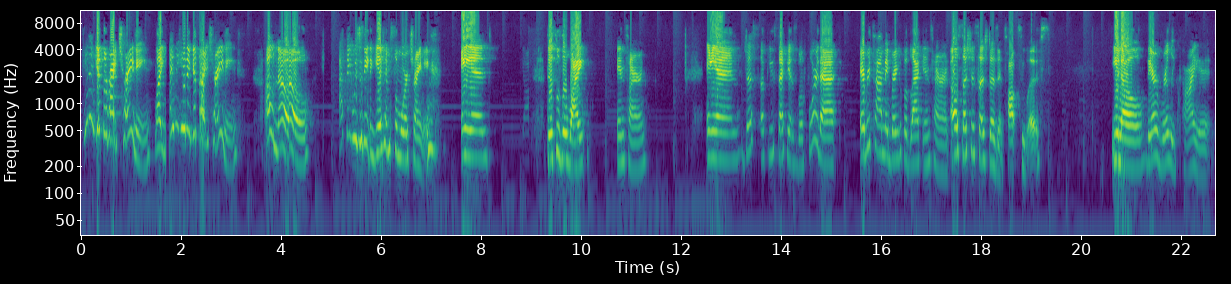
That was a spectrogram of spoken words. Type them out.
he didn't get the right training. Like maybe he didn't get the right training. Oh no. I think we just need to give him some more training. And this was a white intern. And just a few seconds before that, every time they bring up a black intern, oh, such and such doesn't talk to us. You know, they're really quiet.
